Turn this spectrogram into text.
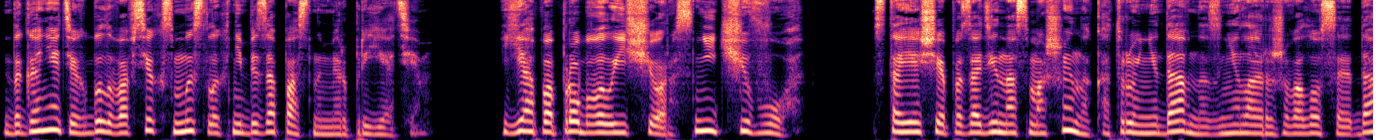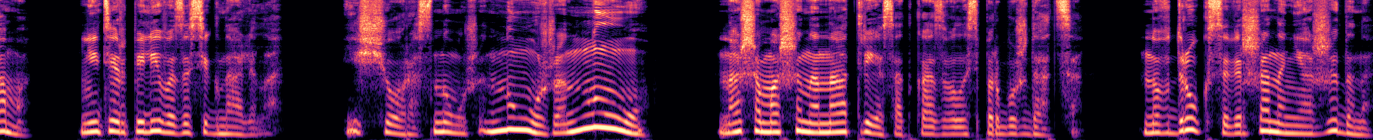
Догонять их было во всех смыслах небезопасным мероприятием. Я попробовал еще раз. Ничего. Стоящая позади нас машина, которую недавно заняла рыжеволосая дама, нетерпеливо засигналила. Еще раз, ну же, ну же, ну! Наша машина наотрез отказывалась пробуждаться. Но вдруг, совершенно неожиданно,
